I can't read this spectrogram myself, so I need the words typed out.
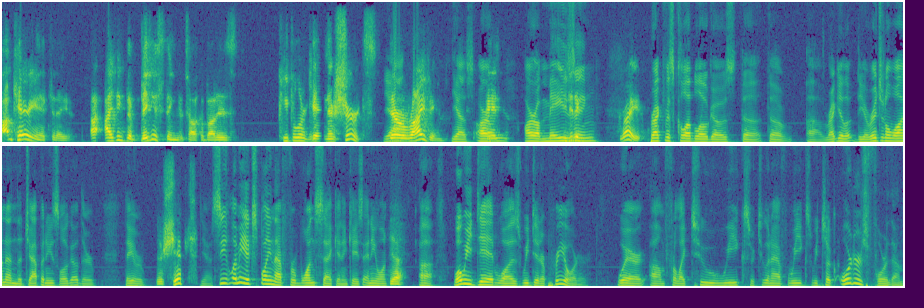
I'm carrying it today. I, I think the biggest thing to talk about is people are getting their shirts. Yeah. They're arriving, Yes, our and our amazing right, Breakfast Club logos, the the uh, regular, the original one, and the Japanese logo. They're they are they're shipped. yeah. See, let me explain that for one second, in case anyone. Yeah, Uh, what we did was we did a pre-order where um, for like two weeks or two and a half weeks we took orders for them,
